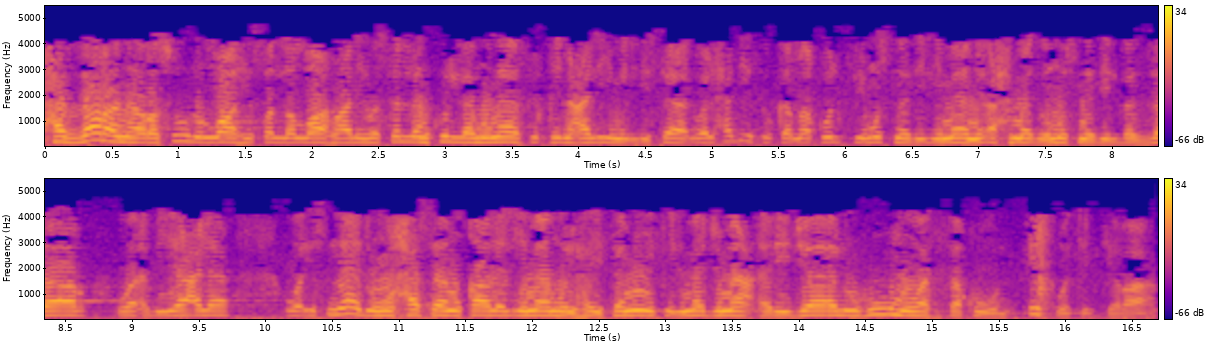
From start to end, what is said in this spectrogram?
حذرنا رسول الله صلى الله عليه وسلم كل منافق عليم اللسان. والحديث كما قلت في مسند الإمام أحمد ومسند البزار وأبي يعلى وإسناده حسن. قال الإمام الهيثمي في المجمع رجاله موثقون. إخوتي الكرام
